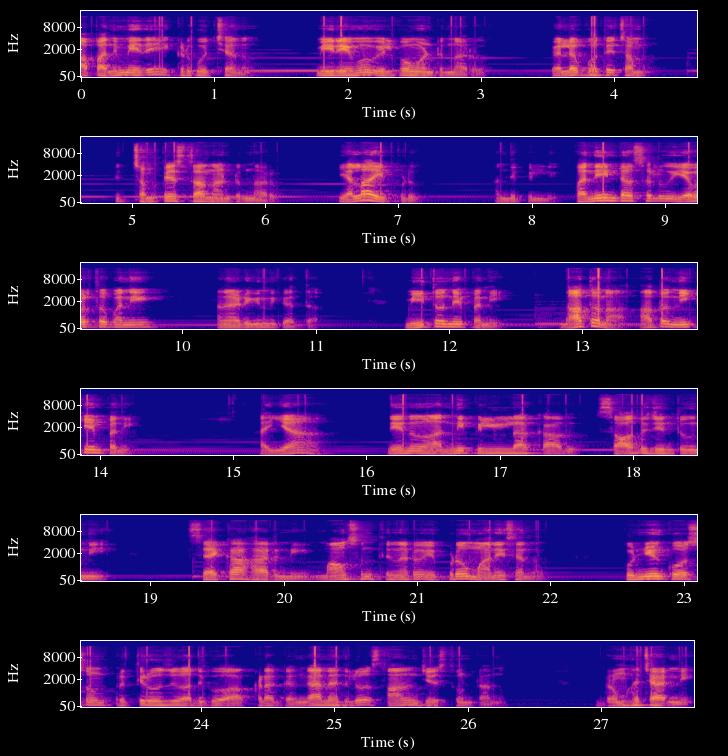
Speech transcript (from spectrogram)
ఆ పని మీదే ఇక్కడికి వచ్చాను మీరేమో వెళ్ళిపోమంటున్నారు. వెళ్ళకపోతే చం చంపేస్తానంటున్నారు. ఎలా ఇప్పుడు? అంది పిల్లి. పని ఏంటలు ఎవరితో పని? అని అడిగింది గద్ద. మీతోనే పని. నాతోనా? నాతో నీకేం పని? అయ్యా! నేను అన్ని పిల్లిలా కాదు. సాధు జంతువుని. శాఖాహారిని మాంసం తినడం ఎప్పుడో మానేశాను. పుణ్యం కోసం ప్రతిరోజు అదిగో అక్కడ గంగానదిలో స్నానం చేస్తుంటాను. బ్రహ్మచారిని.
